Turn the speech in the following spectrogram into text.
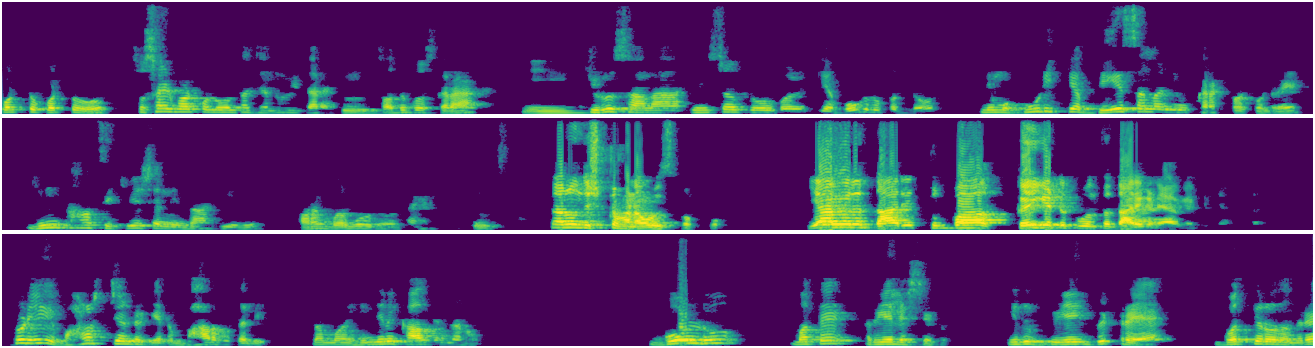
ಕೊಟ್ಟು ಕೊಟ್ಟು ಸುಸೈಡ್ ಮಾಡ್ಕೊಳ್ಳುವಂತ ಜನರು ಇದ್ದಾರೆ. ಸೊ ಅದಕ್ಕೋಸ್ಕರ ಈ ಕಿರು ಸಾಲ ಇನ್ಸ್ಟಂಟ್ ಲೋನ್ಗಳಿಗೆ ಹೋಗೋದು ಬದಲು ನಿಮ್ಮ ಹೂಡಿಕೆಯ ಬೇಸ್ ಅನ್ನ ನೀವು ಕರೆಕ್ಟ್ ಮಾಡ್ಕೊಂಡ್ರೆ ಇಂತಹ ಸಿಚುವೇಶನ್ನಿಂದ ನೀವು ಹೊರಗೆ ಬರ್ಬೋದು ಅಂತ ಹೇಳ್ತೀನಿ. ನಾನು ಒಂದಿಷ್ಟು ಹಣ ಉಳಿಸ್ಬೇಕು. ಯಾವ್ಯಾವ ದಾರಿ ತುಂಬಾ ಕೈಗೆಟುಕುವಂತ ದಾರಿಗಳು ಯಾವ್ಯಾವ ಅಂತ. ನೋಡಿ ಬಹಳಷ್ಟು ಜನರಿಗೆ ನಮ್ಮ ಭಾರತದಲ್ಲಿ ನಮ್ಮ ಹಿಂದಿನ ಕಾಲದಿಂದನೂ ಗೋಲ್ಡು ಮತ್ತೆ ರಿಯಲ್ ಎಸ್ಟೇಟ್. ಇದು ಬಿಟ್ಟರೆ ಬಿಟ್ರೆ ಗೊತ್ತಿರೋದಂದ್ರೆ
